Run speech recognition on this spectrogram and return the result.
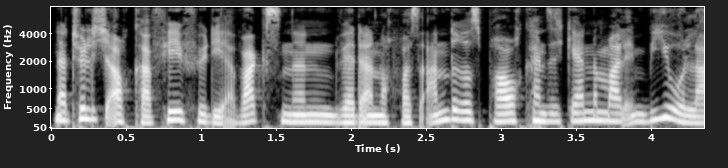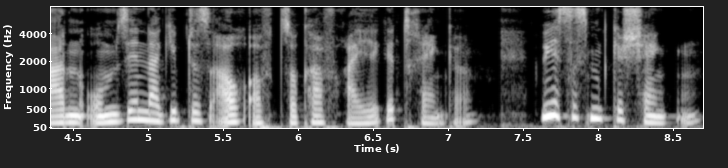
Natürlich auch Kaffee für die Erwachsenen. Wer da noch was anderes braucht, kann sich gerne mal im Bioladen umsehen. Da gibt es auch oft zuckerfreie Getränke. Wie ist es mit Geschenken?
